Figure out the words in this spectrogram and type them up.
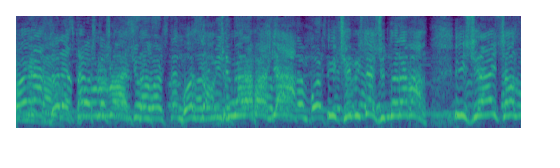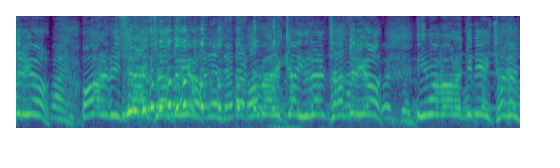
Bayrak Böyle vatan boş boş olmaz. konuşuyoruz. Vatan- Şunlara bak ya. İçimizde şunlara bak. İsrail saldırıyor. Oğlum İsrail saldırıyor. Amerika Yunan saldırıyor. İmamoğlu dedi çakın.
